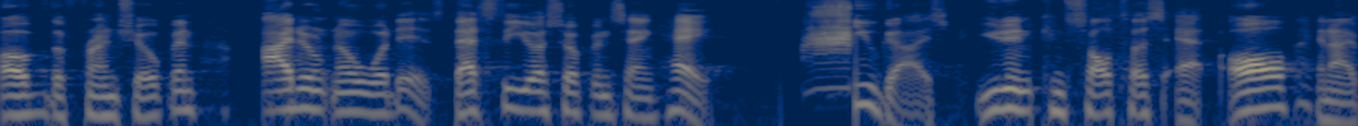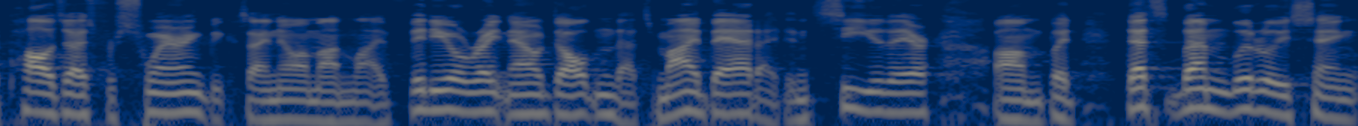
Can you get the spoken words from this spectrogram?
of the French Open, I don't know what is. That's the US Open saying, hey, you guys. You didn't consult us at all, and I apologize for swearing because I know I'm on live video right now, Dalton. That's my bad. I didn't see you there. Um, but that's them literally saying,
